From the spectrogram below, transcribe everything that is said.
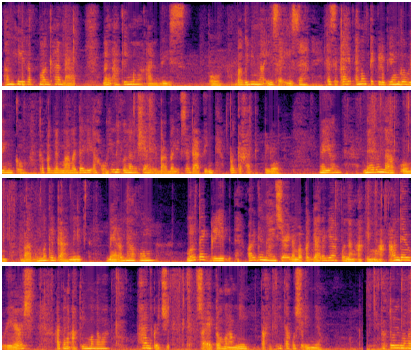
Ang hirap maghanap ng aking mga undies. O, bago nyo maisa-isa. Kasi kahit anong tiklop yung gawin ko, kapag nagmamadali ako, hindi ko na siya ibabalik sa dating pagkakatiklop. Ngayon, meron na akong bagong magagamit. Meron na akong multi-grid organizer na mapaglalagyan ko ng aking mga underwears at ng aking mga handkerchief. So, eto mga mi, pakikita ko sa inyo. Actually mga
